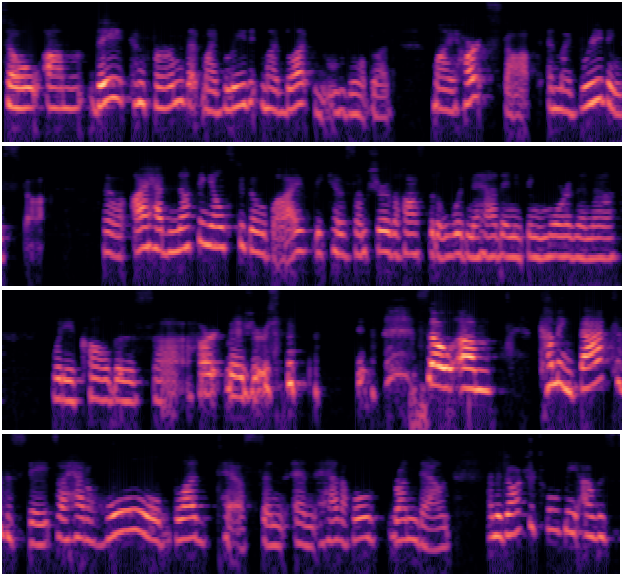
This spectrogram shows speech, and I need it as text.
So um, they confirmed that my bleed, my blood, blood, my heart stopped and my breathing stopped. Now, I had nothing else to go by because I'm sure the hospital wouldn't have had anything more than a, what do you call those uh, heart measures? so um, coming back to the states, I had a whole blood test and and had a whole rundown, and the doctor told me I was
